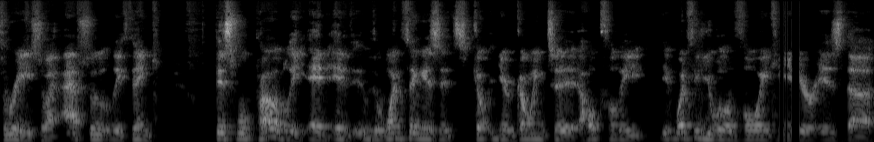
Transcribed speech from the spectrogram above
three. So I absolutely think this will probably and it, the one thing is it's go, you're going to hopefully one thing you will avoid here is the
